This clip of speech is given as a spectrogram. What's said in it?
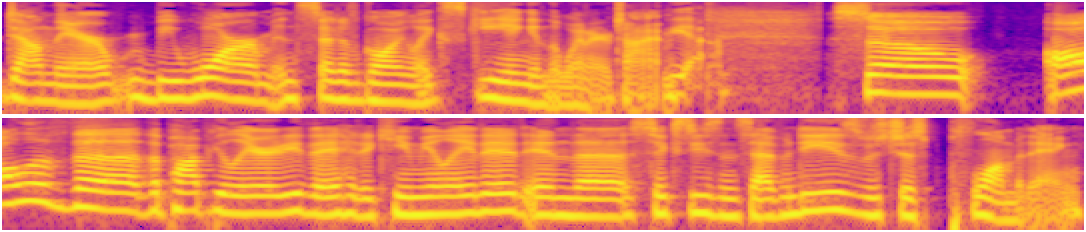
down there, be warm instead of going like skiing in the wintertime. Yeah. So all of the the popularity they had accumulated in the 60s and 70s was just plummeting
